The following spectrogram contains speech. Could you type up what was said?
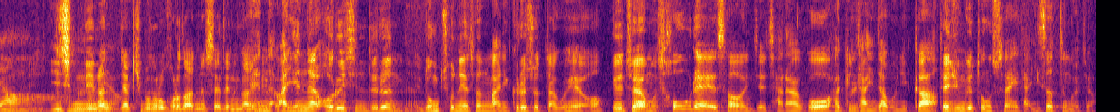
야, 20리는 그러네요. 그냥 기본으로 걸어 다녔어야 되는 거 옛날, 아닙니까? 아, 옛날 어르신들은 농촌에선 많이 그러셨다고 해요. 근데 제가 뭐 서울에서 이제 자라고 학교를 다니다 보니까 대중교통 수단이 다 있었던 거죠.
